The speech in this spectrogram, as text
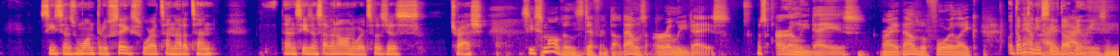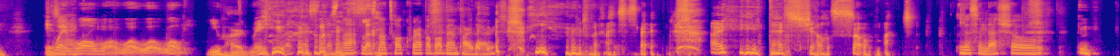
seasons 1 through 6 were a 10 out of 10. Then season 7 onwards was just trash. See, Smallville's different though. That was early days. It was early days, right? That was before like But that wasn't even Vampire CW. Diaries and Wait, whoa, whoa, whoa, whoa, whoa. You heard me. Let's, let's not let's not talk crap about Vampire Diaries. you heard what I said. I hate that show so much. Listen, that show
